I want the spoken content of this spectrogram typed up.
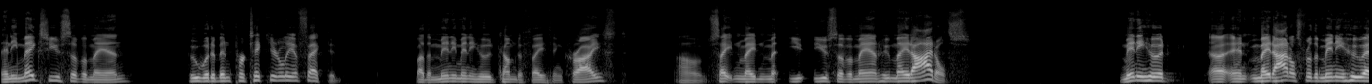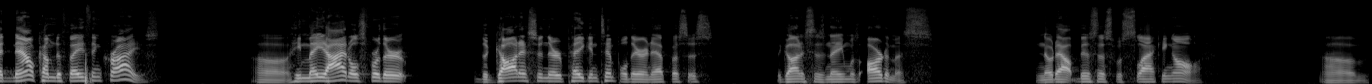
And he makes use of a man who would have been particularly affected by the many, many who had come to faith in Christ. Um, Satan made use of a man who made idols. Many who had, uh, and made idols for the many who had now come to faith in Christ. Uh, he made idols for their, the goddess in their pagan temple there in Ephesus. The goddess's name was Artemis. No doubt business was slacking off. Um,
